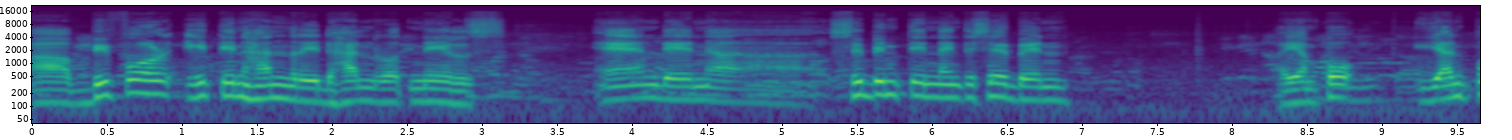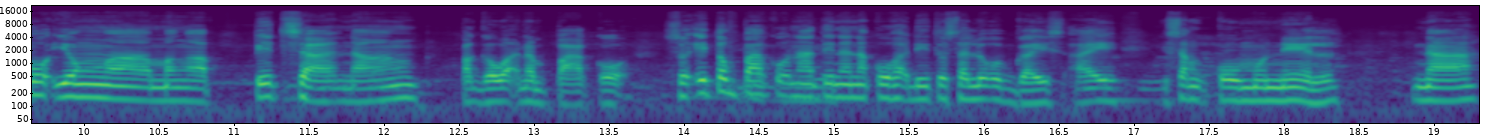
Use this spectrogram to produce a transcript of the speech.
ah, before 1800, Hanrot Nails, and then ah, 1797, Ayan po. Yan po yung ah, mga pizza ng paggawa ng pako. So itong pako natin na nakuha dito sa loob guys ay isang communal na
